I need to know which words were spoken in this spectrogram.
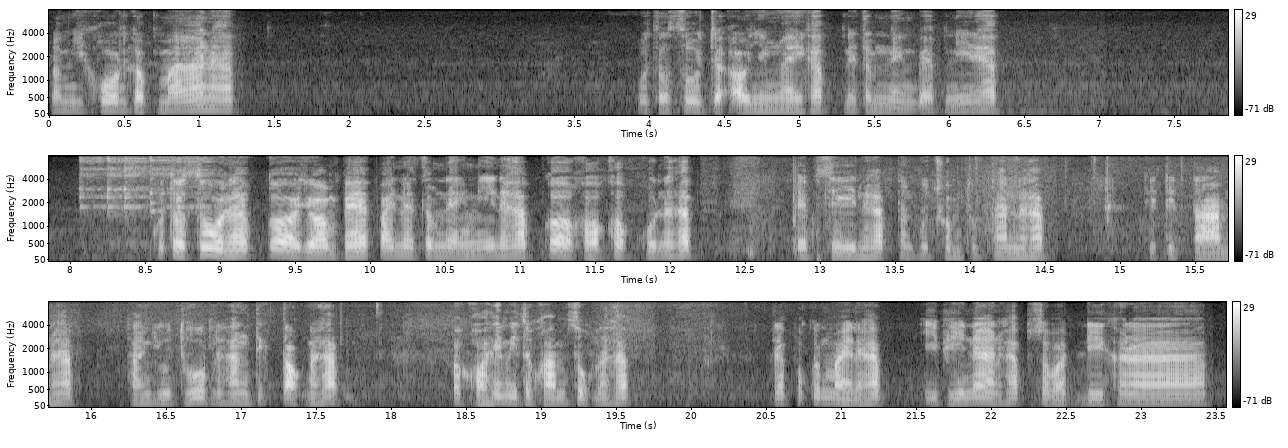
เรามีโคนกับม้านะครับ คู่ต่อสู้จะเอายังไงครับ ในตำแหน่งแบบนี้นะครับคู่ต่อสู้นะครับ ก็ยอมแพ้ไปในตำแหน่งนี้นะครับ ก็ขอขอบคุณนะครับ FC นะครับท่านผู้ชมทุกท่านนะครับ ที่ติดตามนะครับ ทาง YouTube ทาง TikTok นะครับ ก็ขอให้มีแต่ความสุขนะครับ แล้วพบกันใหม่นะครับ EP หน้านะครับ สวัสดีครับ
